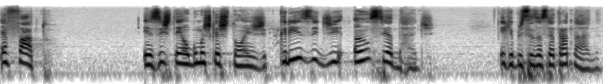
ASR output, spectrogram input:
É fato, existem algumas questões de crise de ansiedade e que precisa ser tratada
